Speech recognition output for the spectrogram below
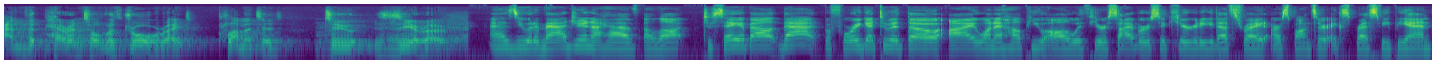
And the parental withdrawal rate plummeted to zero. As you would imagine, I have a lot to say about that. Before we get to it, though, I want to help you all with your cybersecurity. That's right, our sponsor, ExpressVPN.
